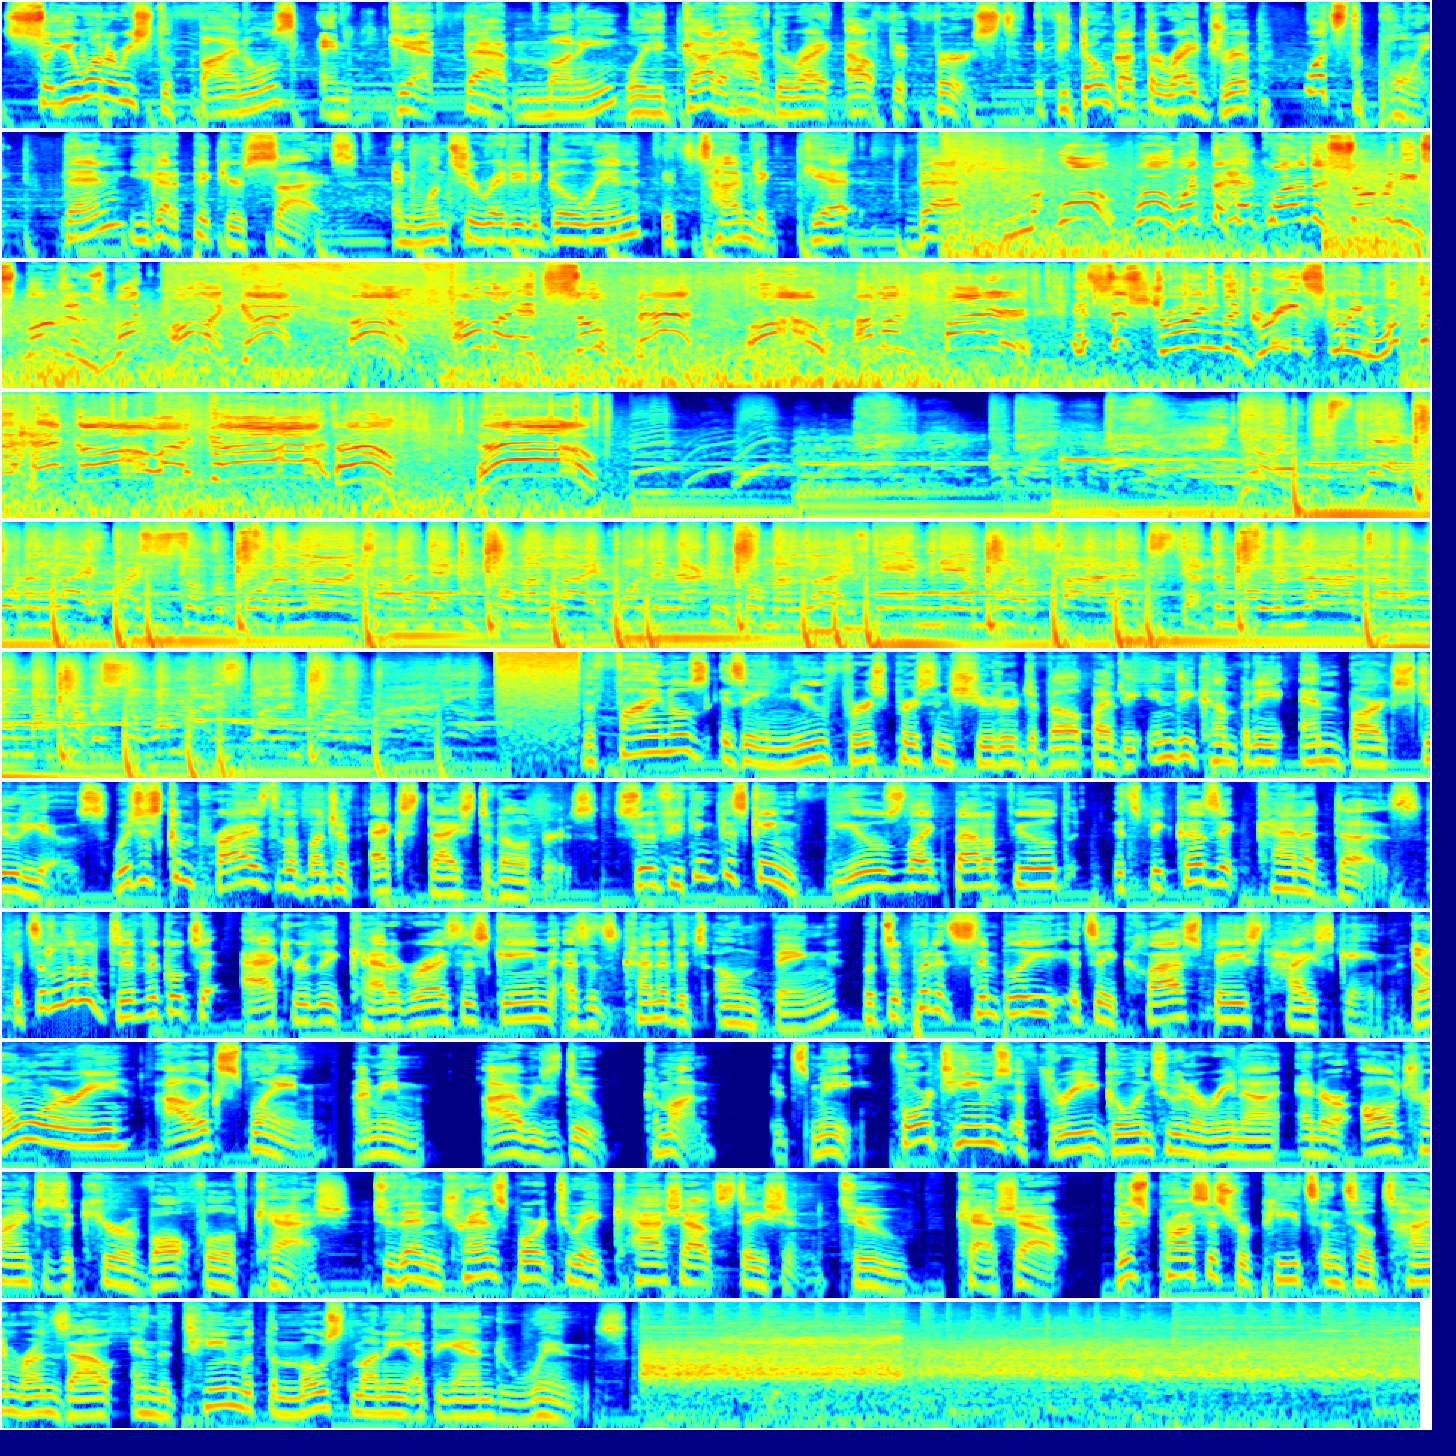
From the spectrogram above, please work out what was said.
So you want to reach the finals and get that money? Well, you gotta have the right outfit first. If you don't got the right drip, what's the point? Then you gotta pick your size. And once you're ready to go in, it's time to get that Whoa, whoa, what the heck? Why are there so many explosions? What? Oh my god! Oh, oh my, it's so bad! Oh, I'm on fire! It's destroying the green screen! What the heck? Oh my god! Help! Help! The Finals is a new first person shooter developed by the indie company Embark Studios, which is comprised of a bunch of ex DICE developers. So if you think this game feels like Battlefield, it's because it kinda does. It's a little difficult to accurately categorize this game as it's kind of its own thing, but to put it simply, it's a class based heist game. Don't worry, I'll explain. I mean, I always do. Come on. It's me. Four teams of three go into an arena and are all trying to secure a vault full of cash, to then transport to a cash out station to cash out. This process repeats until time runs out and the team with the most money at the end wins.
